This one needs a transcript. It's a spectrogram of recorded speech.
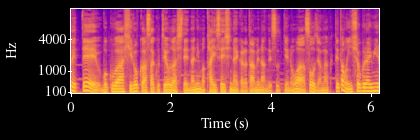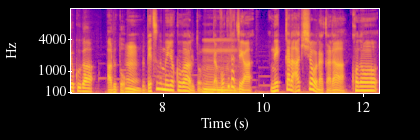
べて僕は広く浅く手を出して何も体制しないからダメなんですっていうのはそうじゃなくて多分一緒ぐらい魅力があると。うん。別の魅力があると僕たちが根っから飽き性だから、この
